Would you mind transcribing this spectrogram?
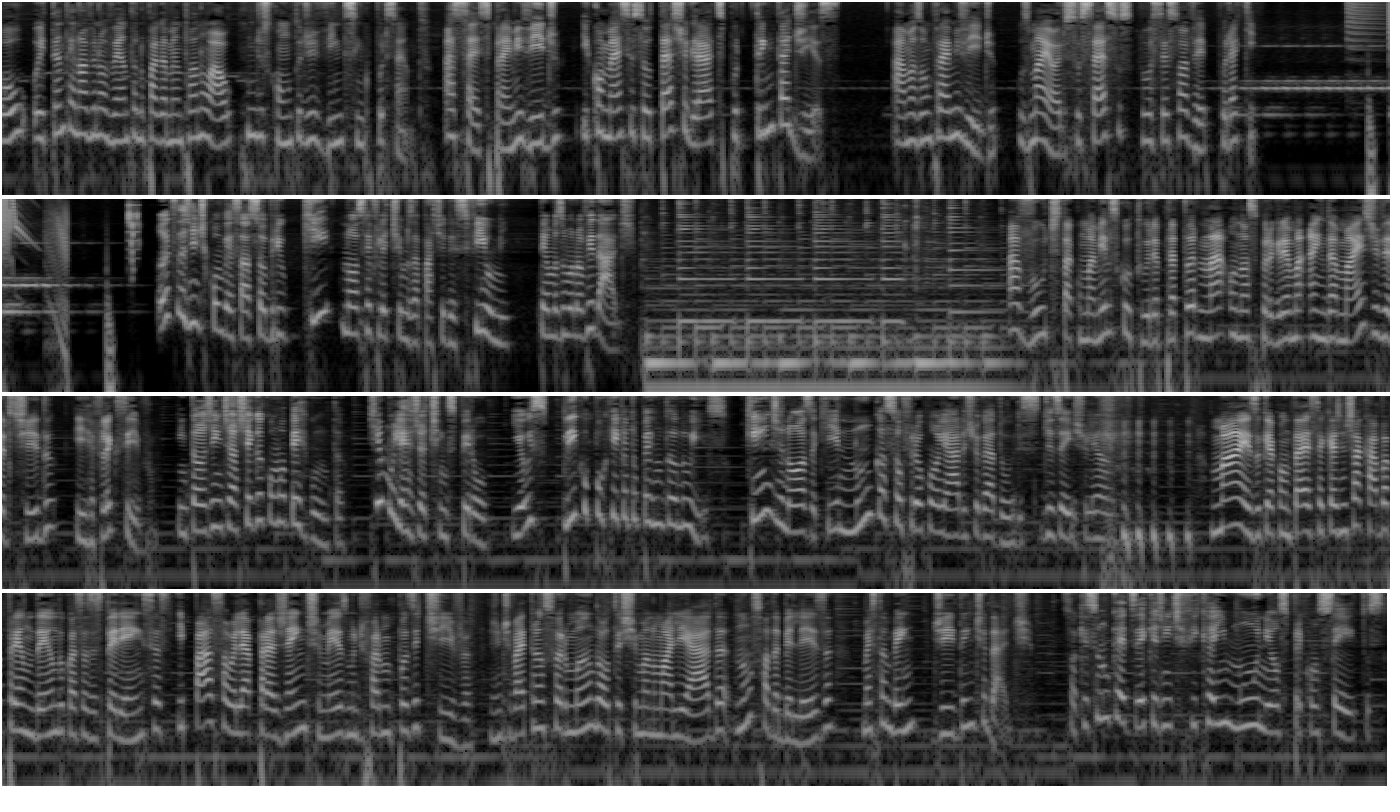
ou R$ 89,90 no pagamento anual com desconto de 25%. Acesse Prime Video e comece o seu teste grátis por 30 dias. Amazon Prime Video. Os maiores sucessos você só vê por aqui. Antes da gente conversar sobre o que nós refletimos a partir desse filme, temos uma novidade. A Vult está com Mamilos Cultura para tornar o nosso programa ainda mais divertido e reflexivo. Então a gente já chega com uma pergunta: Que mulher já te inspirou? E eu explico por que, que eu tô perguntando isso. Quem de nós aqui nunca sofreu com olhares jogadores? Diz aí, Juliana. Mas o que acontece é que a gente acaba aprendendo com essas experiências e passa a olhar pra gente mesmo de forma positiva. A gente vai transformando a autoestima numa aliada, não só da beleza, mas também de identidade. Só que isso não quer dizer que a gente fica imune aos preconceitos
